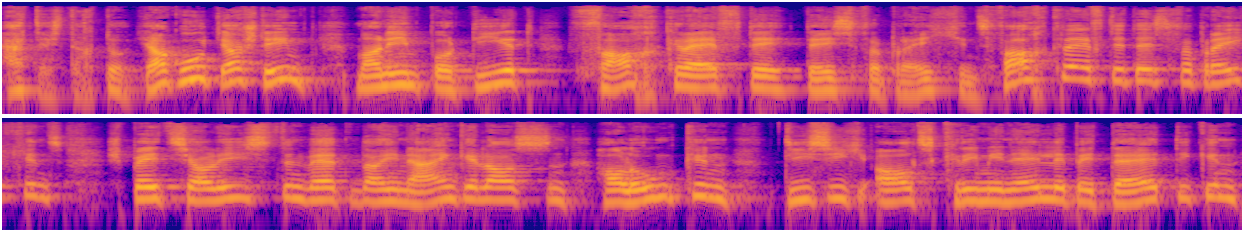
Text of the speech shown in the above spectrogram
Ja, das ist doch du. Ja gut, ja stimmt. Man importiert Fachkräfte des Verbrechens. Fachkräfte des Verbrechens, Spezialisten werden da hineingelassen, Halunken, die sich als Kriminelle betätigen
